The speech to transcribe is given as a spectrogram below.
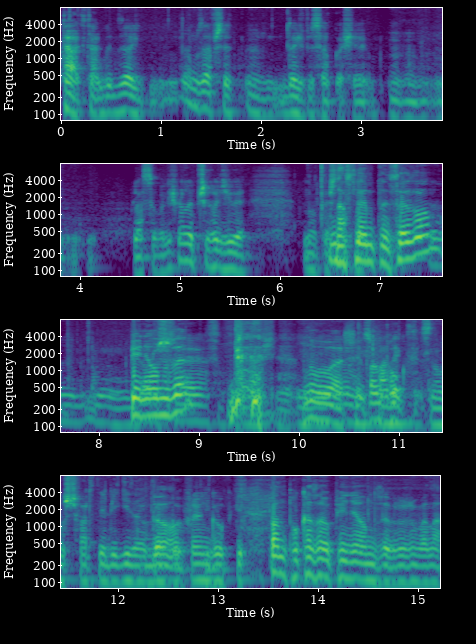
Tak, tak, dość, tam zawsze dość wysoko się mm, plasowaliśmy, ale przychodziły no, Następny sezon? takie, y, pieniądze? Właśnie, No właśnie, i pan spadek po- znowu z czwartej ligi do, do okręgówki. Pan pokazał pieniądze, proszę pana.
